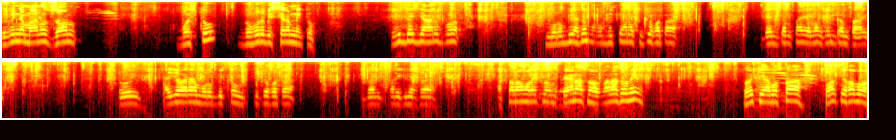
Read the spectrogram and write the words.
বিভিন্ন মানুষজন বস্তু দুপুরে বিশ্রাম নিত এই যে আর উপর মুরব্বী আছে মুরব্বীকে আর কিছু কথা বেনকাম চাই এবং ইনকাম চাই ওই আইও আর মুরব্বী তো কিছু কথা পারি কিনা স্যার আসসালামু আলাইকুম। কেন আছো? ভালো আছো নি? তোর কি অবস্থা? তোর কি খবর?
